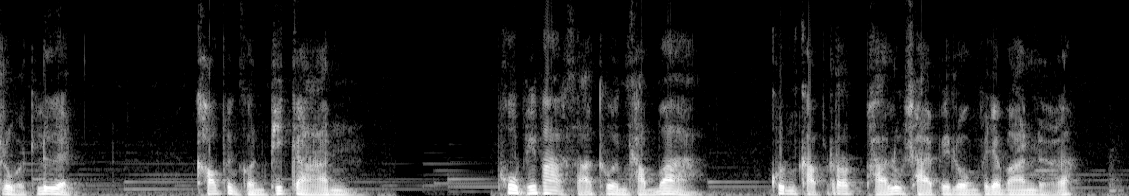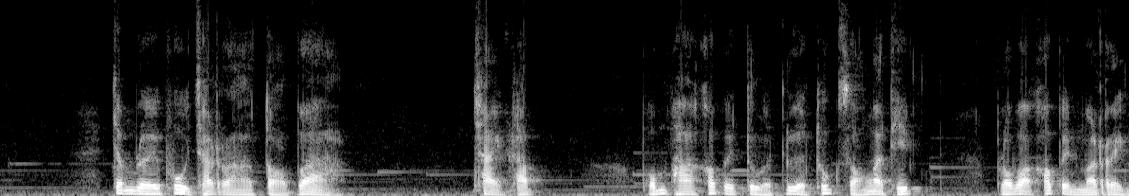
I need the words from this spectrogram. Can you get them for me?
ตรวจเลือด เขาเป็นคนพิการ ผู้พิพากษาทวนคำว่า คุณขับรถพาลูกชายไปโรงพยาบาลเหรอจำเลยผู้ชราตอบว่า ใช่ครับ ผมพาเขาไปตรวจเลือดทุกสองอาทิตย์ เพราะว่าเขาเป็นมะเร็ง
